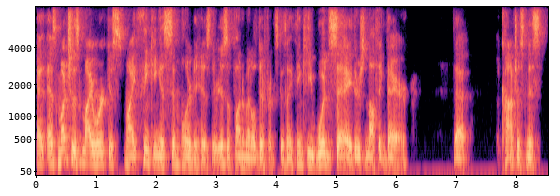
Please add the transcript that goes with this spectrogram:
as much as my work is my thinking is similar to his there is a fundamental difference because i think he would say there's nothing there that consciousness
